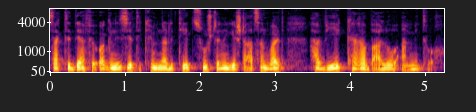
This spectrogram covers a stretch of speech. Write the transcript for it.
sagte der für organisierte Kriminalität zuständige Staatsanwalt Javier Caraballo am Mittwoch.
